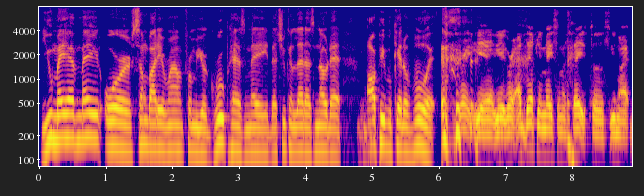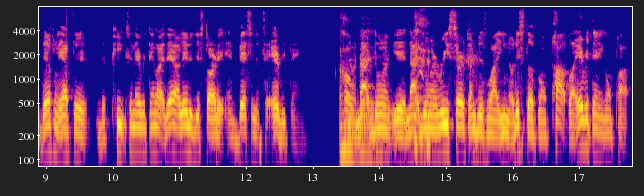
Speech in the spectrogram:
you may have made or somebody around from your group has made that you can let us know that our people can avoid? great. Yeah, yeah, great. I definitely made some mistakes because, you know, definitely after the peaks and everything like that, I literally just started investing into everything. You oh, know, not doing, yeah, not doing research. I'm just like, you know, this stuff gonna pop, like everything gonna pop.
